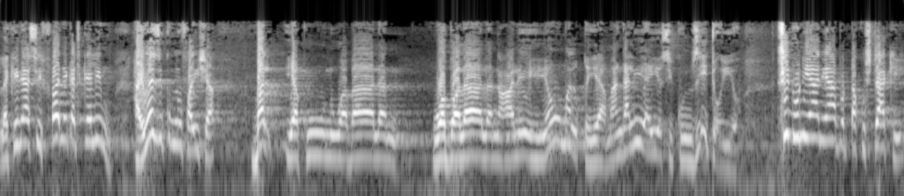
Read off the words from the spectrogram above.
lakini asifanye katika elimu. Haiwezi kumnufaisha bal yakunu wabalan wa dalalan alayhi yawm alqiyama. Angalia hiyo siku nzito hiyo. Si duniani hapo tutakushtaki.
